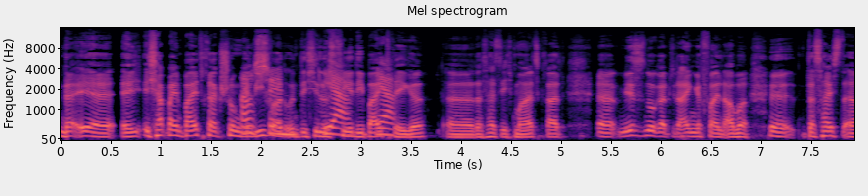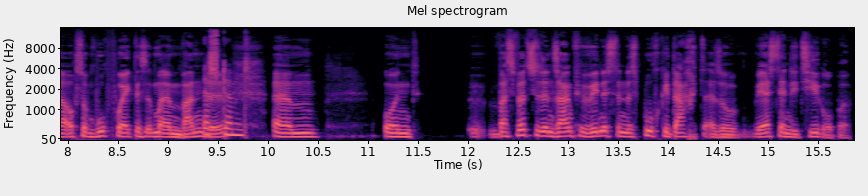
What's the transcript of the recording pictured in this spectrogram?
na, äh, ich habe meinen Beitrag schon geliefert und ich illustriere ja, die Beiträge. Ja. Äh, das heißt, ich mal es gerade. Äh, mir ist es nur gerade wieder eingefallen, aber äh, das heißt, äh, auch so ein Buchprojekt ist immer im Wandel. Das stimmt. Ähm, und äh, was würdest du denn sagen, für wen ist denn das Buch gedacht? Also wer ist denn die Zielgruppe?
